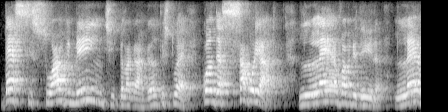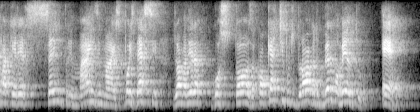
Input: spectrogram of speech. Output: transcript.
desce suavemente pela garganta, isto é, quando é saboreado, leva a bebedeira, leva a querer sempre mais e mais, pois desce de uma maneira gostosa. Qualquer tipo de droga, no primeiro momento, é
